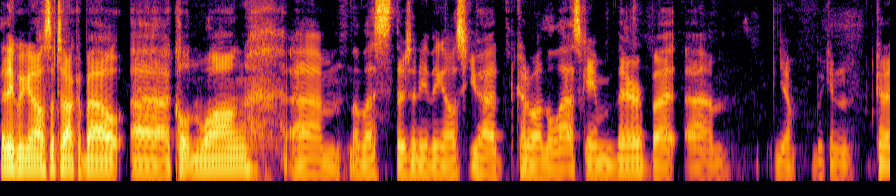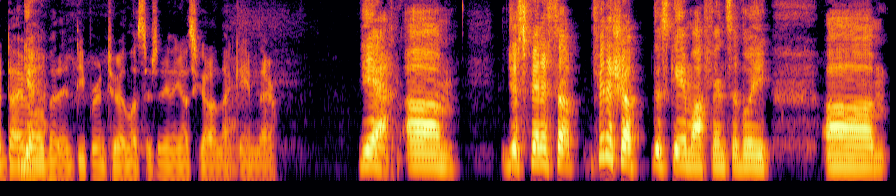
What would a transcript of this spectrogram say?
I think we can also talk about uh, Kolten Wong, um, unless there's anything else you had kind of on the last game there. But um, you know, we can kind of dive Yeah. a little bit deeper into it, unless there's anything else you got on that game there. Yeah. Um, just finish up finish up this game offensively. Um,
